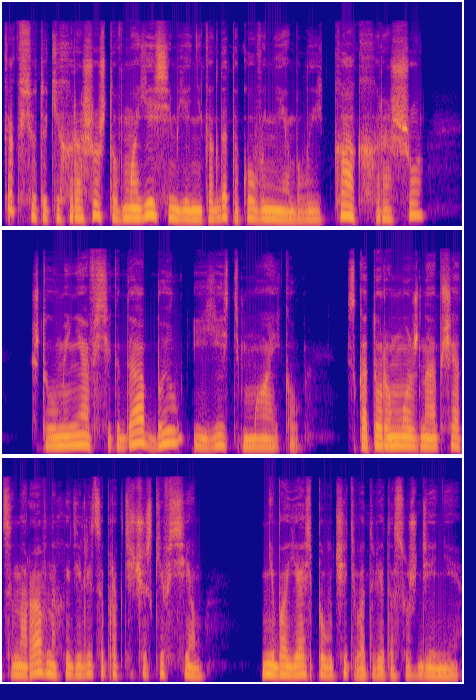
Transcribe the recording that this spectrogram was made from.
Как все таки хорошо, что в моей семье никогда такого не было, и как хорошо, что у меня всегда был и есть Майкл, с которым можно общаться на равных и делиться практически всем, не боясь получить в ответ осуждение.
